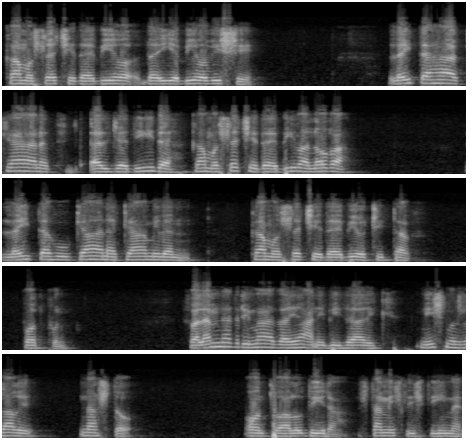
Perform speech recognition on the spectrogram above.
kamo sreće da je bilo da je bilo više. Lejtaha kanat al jadide kamo sreće da je bila nova. Lejtahu kana kamilan kamo sreće da je bio čitav potpun. Falem nadri mada yani bi zalik nismo znali na što on to aludira. Šta misliš time?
